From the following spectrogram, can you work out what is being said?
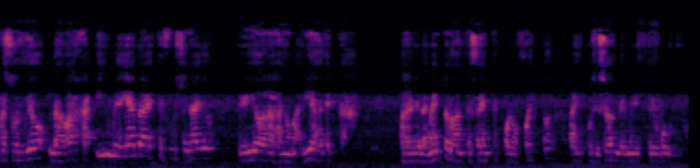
resolvió la baja inmediata de este funcionario debido a las anomalías detectadas. Paralelamente, los antecedentes fueron puestos a disposición del Ministerio Público.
